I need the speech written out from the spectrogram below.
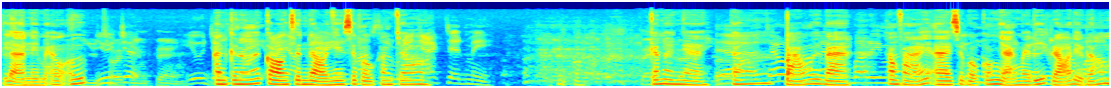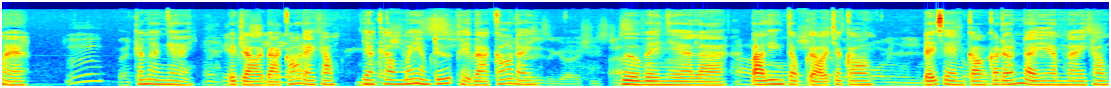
là niềm ao ước. Anh cứ nói con xin rồi nhưng sư phụ không cho. Cảm ơn Ngài. Đó, bảo với bà, không phải ai sư phụ công nhận mày biết rõ điều đó mà. Cảm ơn Ngài. Được rồi, bà có đây không? Dạ không, mấy hôm trước thì bà có đây. Vừa về nhà là bà liên tục gọi cho con để xem con có đến đây hôm nay không,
